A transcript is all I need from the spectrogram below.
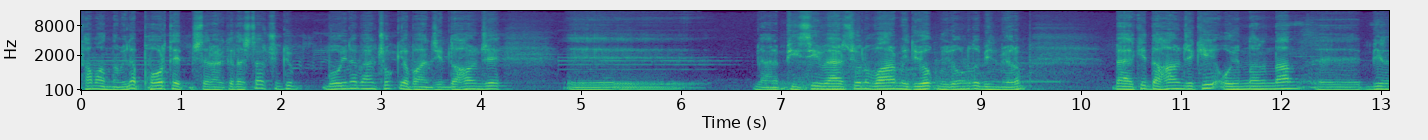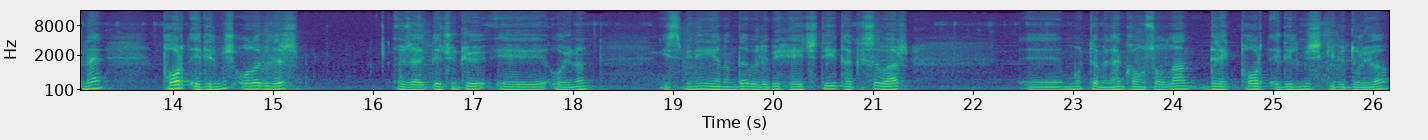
tam anlamıyla port etmişler arkadaşlar. Çünkü bu oyuna ben çok yabancıyım. Daha önce e, yani PC versiyonu var mıydı yok muydu onu da bilmiyorum. Belki daha önceki oyunlarından e, birine port edilmiş olabilir. Özellikle çünkü e, oyunun isminin yanında böyle bir HD takısı var. E, muhtemelen konsoldan direkt port edilmiş gibi duruyor.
